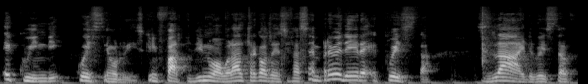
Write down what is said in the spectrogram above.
E quindi questo è un rischio. Infatti, di nuovo, l'altra cosa che si fa sempre vedere è questa slide, questa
